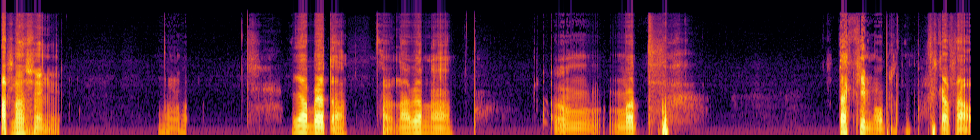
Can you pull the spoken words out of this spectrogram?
отношений. Я бы это, наверное, вот таким образом сказал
